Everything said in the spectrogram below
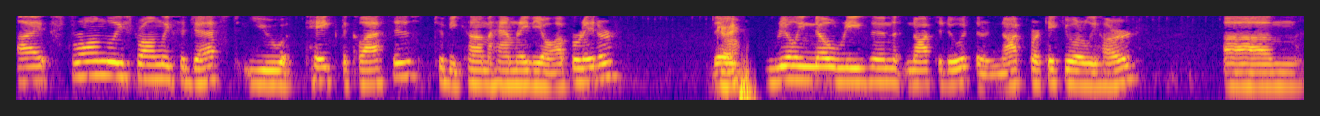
I strongly, strongly suggest you take the classes to become a ham radio operator. There's okay. really no reason not to do it. They're not particularly hard. Um,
